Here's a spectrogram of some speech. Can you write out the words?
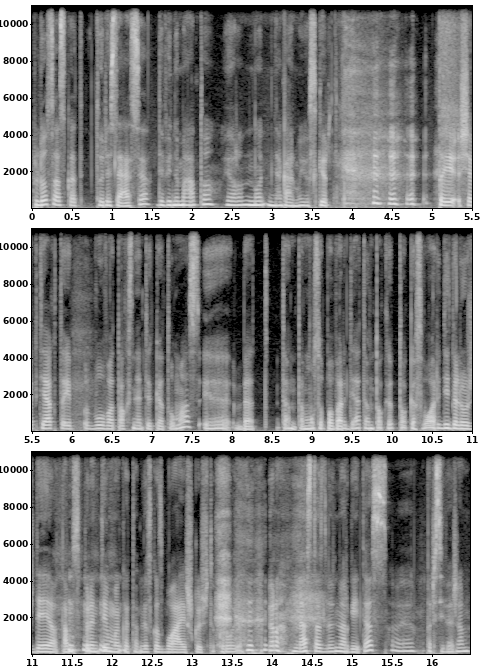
pliusas, kad turi sesę 9 metų ir nu, negalima jų skirti. tai šiek tiek tai buvo toks netikėtumas, bet ten ta mūsų pavardė, ten tokį, tokį svorį didelį uždėjo tam sprendimui, kad ten viskas buvo aišku iš tikrųjų. Ir mes tas dvi mergaitės parsivežėm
